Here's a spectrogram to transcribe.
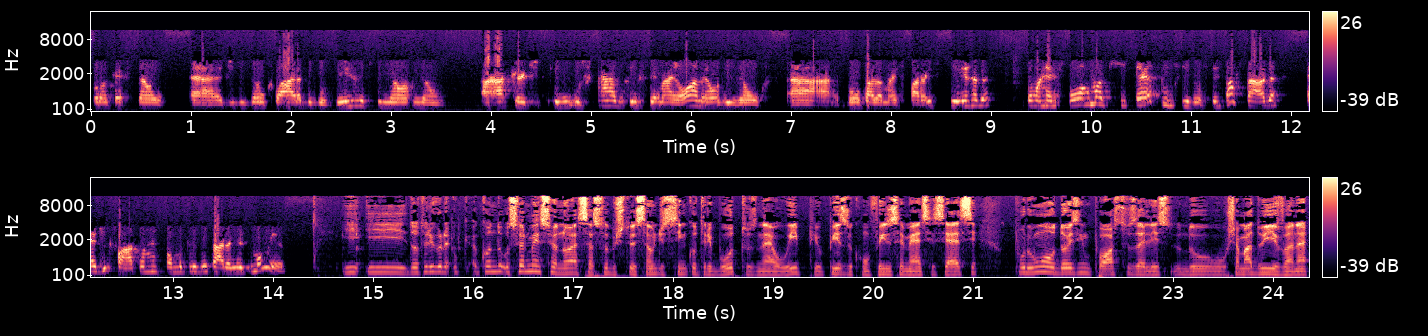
por uma questão uh, de visão clara do governo, que não, não acredito que o Estado tem que ser maior, né, uma visão uh, voltada mais para a esquerda. Então, a reforma que é possível ser passada é, de fato, a reforma tributária nesse momento. E, e, doutor Igor, quando o senhor mencionou essa substituição de cinco tributos, né, o IP, o piso, confins, o CMS e ICS, por um ou dois impostos ali do chamado IVA, né?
